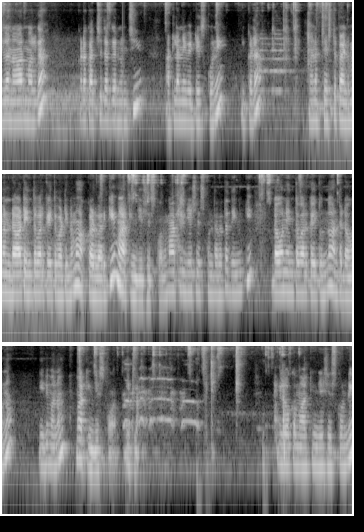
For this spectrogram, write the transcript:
ఇలా నార్మల్గా ఇక్కడ ఖర్చు దగ్గర నుంచి అట్లనే పెట్టేసుకొని ఇక్కడ మన చెస్ట్ పాయింట్ మన డాట్ ఎంతవరకు అయితే పట్టినామో అక్కడి వరకు మార్కింగ్ చేసేసుకోవాలి. మార్కింగ్ చేసేసుకున్న తర్వాత దీనికి డౌన్ ఎంతవరకు అవుతుందో అంత డౌన్ ఇది మనం మార్కింగ్ చేసుకోవాలి. ఇట్లా. ఇలా ఒక మార్కింగ్ చేసేసుకోండి.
